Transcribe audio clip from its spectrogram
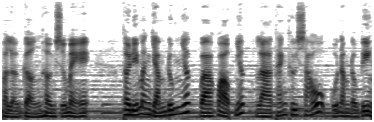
và lợn cận hơn sữa mẹ. Thời điểm ăn dặm đúng nhất và khoa học nhất là tháng thứ 6 của năm đầu tiên.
